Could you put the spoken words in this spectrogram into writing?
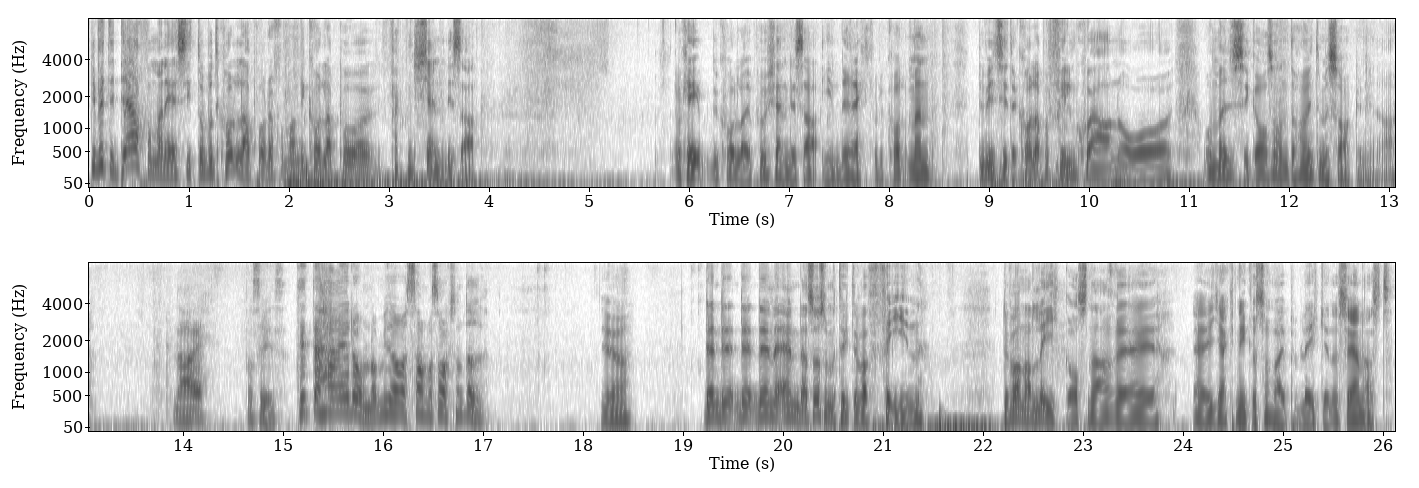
Det är väl inte därför man är sitter och kollar på det. För man vill kolla på fucking kändisar. Okej, du kollar ju på kändisar indirekt för du kollar, men Du vill sitta och kolla på filmstjärnor och, och musiker och sånt. Det har ju inte med saken att göra. Nej, precis. Titta här är de. De gör samma sak som du. Ja. Den, den, den, enda så som jag tyckte var fin. Det var när Lakers, när eh, eh, Jack Nicholson var i publiken nu senast.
